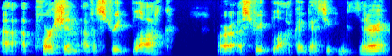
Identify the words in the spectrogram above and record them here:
a portion of a street block, or a street block, I guess you can consider it.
